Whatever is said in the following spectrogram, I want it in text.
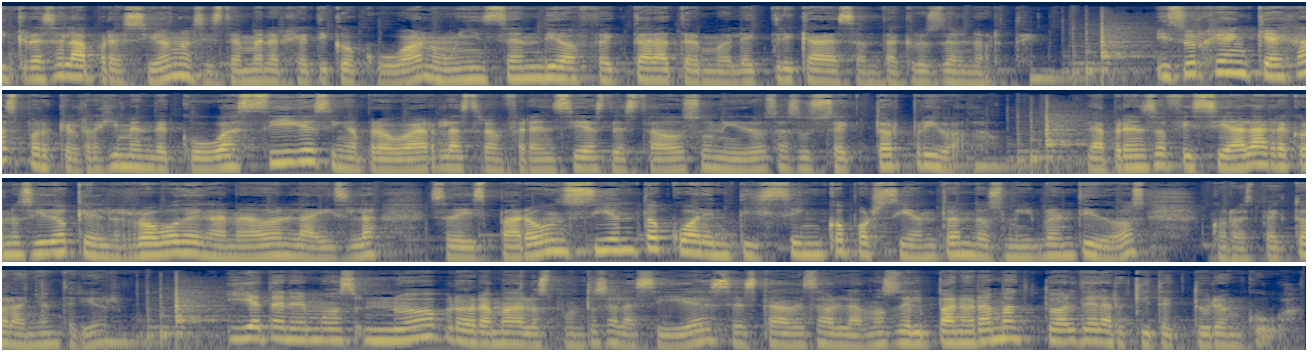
y crece la presión al sistema energético cubano. Un incendio afecta a la termoeléctrica de Santa Cruz del Norte. Y surgen quejas porque el régimen de Cuba sigue sin aprobar las transferencias de Estados Unidos a su sector privado. La prensa oficial ha reconocido que el robo de ganado en la isla se disparó un 145% en 2022 con respecto al año anterior. Y ya tenemos nuevo programa de los puntos a las IES. Esta vez hablamos del panorama actual de la arquitectura en Cuba.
